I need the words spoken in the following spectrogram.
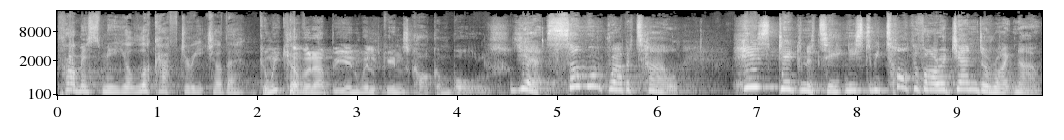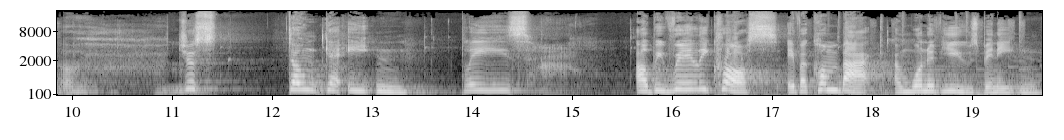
promise me you'll look after each other. Can we cover up Ian Wilkins' cock and balls? Yeah, someone grab a towel. His dignity needs to be top of our agenda right now. Just don't get eaten, please. I'll be really cross if I come back and one of you's been eaten.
